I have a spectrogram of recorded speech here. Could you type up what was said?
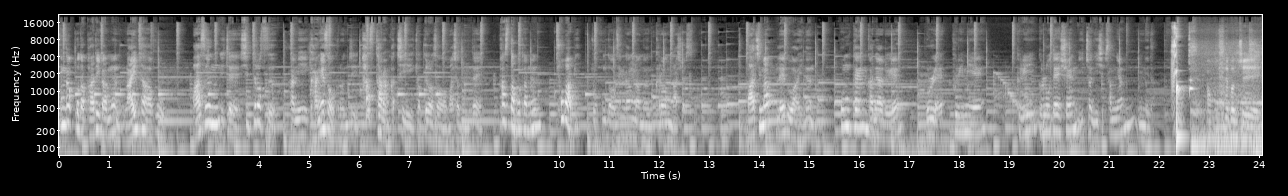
생각보다 바디감은 라이트하고 맛은 이제 시트러스 함이 강해서 그런지 파스타랑 같이 곁들여서 마셨는데 파스타보다는 초밥이 조금 더 생각나는 그런 맛이었습니다. 마지막 레드 와인은 퐁텐 가냐르의 볼레 프리미에 그리 글로데셴 2023년입니다. 어, 세 번째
